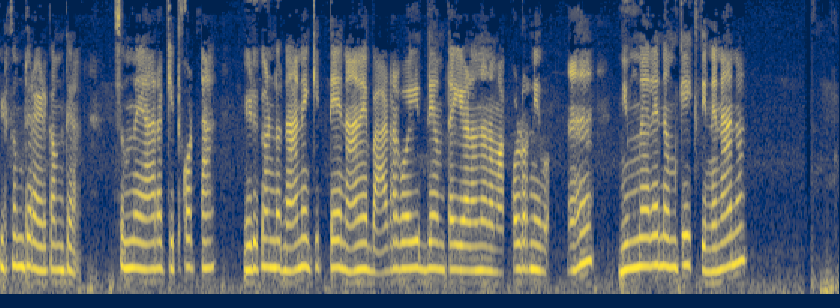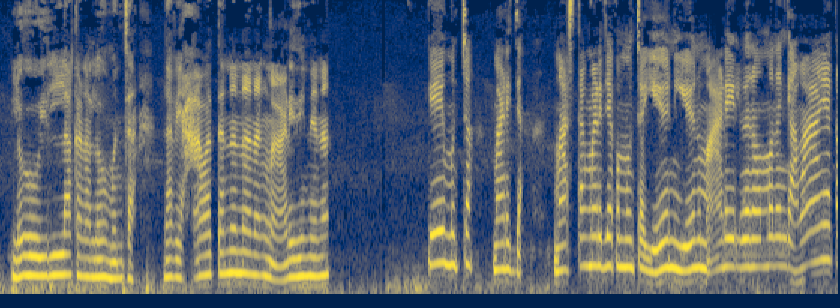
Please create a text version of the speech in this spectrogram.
ಹಿಡ್ಕೊಂತೀರ ಹಿಡ್ಕೊಂತೀರ ಸುಮ್ಮನೆ ಯಾರ ಕಿತ್ಕೊಟ್ಟ ಹಿಡ್ಕೊಂಡು ನಾನೇ ಕಿತ್ತೆ, ನಾನೇ ಬಾಡ್ರಾಗ ಹೋಗಿದ್ದೆ ಅಂತ ಹೇಳೋಣ ನಮ್ಮ ಮಕ್ಕಳ್ರು ನೀವು? ನಿಮ್ಮ ಮೇಲೆ ನಂಬಿಕೆ ಇಕ್ತೀನಿ ನಾನು. ಲೋ, ಇಲ್ಲ ಕಣ, ಲೋ ಮಂಚ ನಾವು ಯಾವತ್ತನ್ನ ನಾನು ಹಂಗೆ ಮಾಡಿದೀನೇನ ಏ ಮುಚ್ಚ ಮಾಡಿದ್ದ ಮಸ್ತ ಮಾಡಿದ್ಯಪ್ಪ ಮುಂಚ ಏನು ಏನು ಮಾಡಿ ಇಲ್ವೇ ನಮ್ಮ ನಂಗೆ ಅಮಾಯಕ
